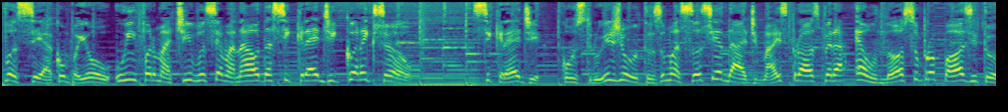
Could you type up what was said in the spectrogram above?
Você acompanhou o informativo semanal da Sicredi Conexão. Sicredi, construir juntos uma sociedade mais próspera é o nosso propósito.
